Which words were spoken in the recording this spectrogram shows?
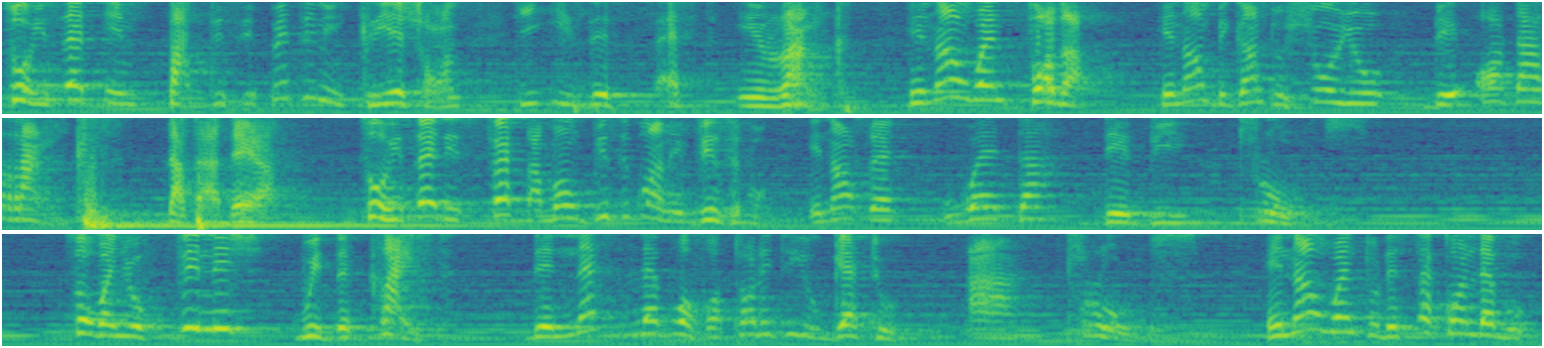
So he said, in participating in creation, he is the first in rank. He now went further. He now began to show you the other ranks that are there. So he said, it's first among visible and invisible. He now said, whether they be thrones. So when you finish with the Christ, the next level of authority you get to are thrones. He now went to the second level,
